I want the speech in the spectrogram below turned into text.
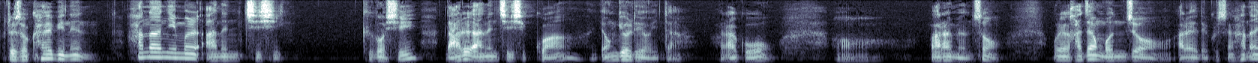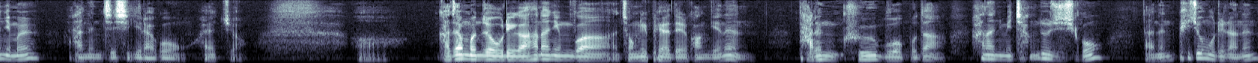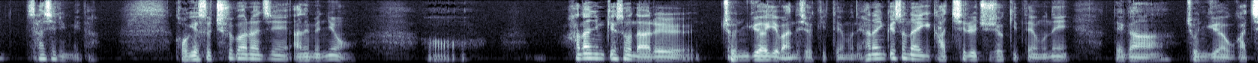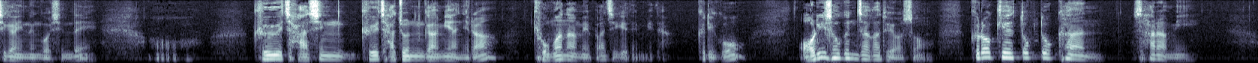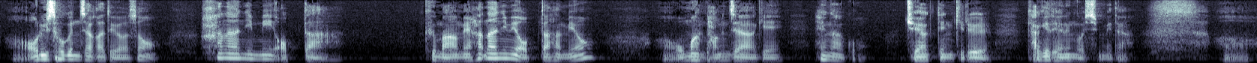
그래서 칼빈은 하나님을 아는 지식, 그것이 나를 아는 지식과 연결되어 있다라고 어, 말하면서 우리가 가장 먼저 알아야 될 것은 하나님을 아는 지식이라고 하였죠. 어, 가장 먼저 우리가 하나님과 정립해야 될 관계는 다른 그 무엇보다 하나님이 창조주시고 나는 피조물이라는 사실입니다. 거기에서 출발하지 않으면요, 어, 하나님께서 나를 존귀하게 만드셨기 때문에 하나님께서 나에게 가치를 주셨기 때문에 내가 존귀하고 가치가 있는 것인데 어, 그 자신 그 자존감이 아니라 교만함에 빠지게 됩니다. 그리고 어리석은 자가 되어서 그렇게 똑똑한 사람이 어, 어리석은 자가 되어서 하나님이 없다. 그 마음에 하나님이 없다 하며 어, 오만 방자하게 행하고 죄악된 길을 가게 되는 것입니다. 어,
